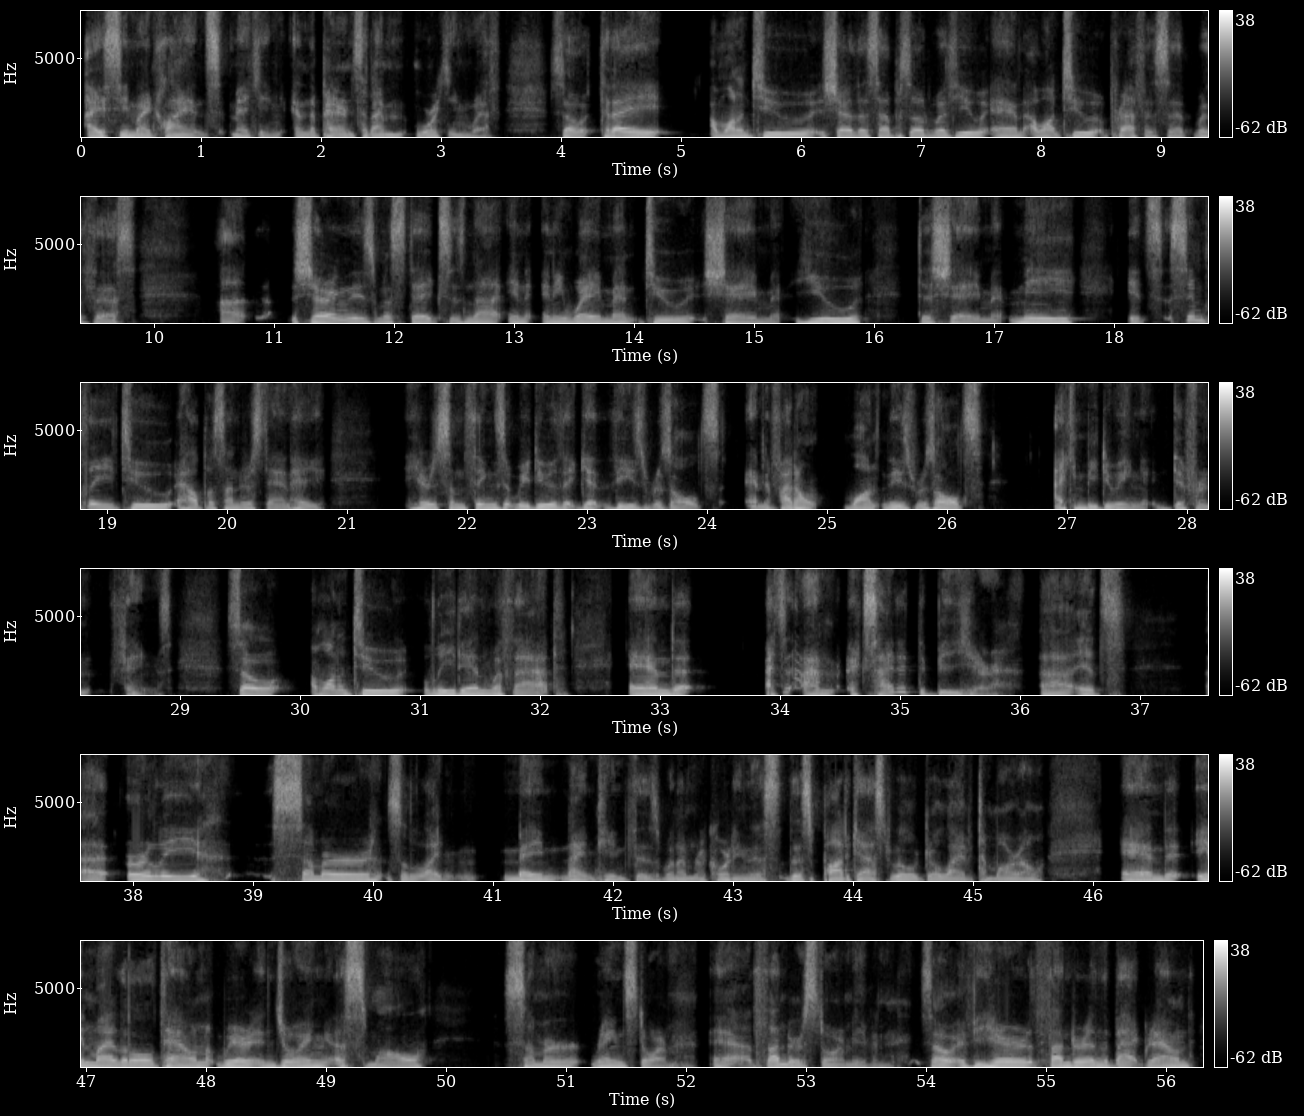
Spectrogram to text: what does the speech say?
I see my clients making and the parents that I'm working with. So today, I wanted to share this episode with you, and I want to preface it with this. Uh, sharing these mistakes is not in any way meant to shame you, to shame me. It's simply to help us understand hey, here's some things that we do that get these results. And if I don't want these results, I can be doing different things. So I wanted to lead in with that. And I'm excited to be here. Uh, it's uh, early summer, so like May 19th is when I'm recording this. This podcast will go live tomorrow. And in my little town, we're enjoying a small summer rainstorm, a thunderstorm, even. So if you hear thunder in the background,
